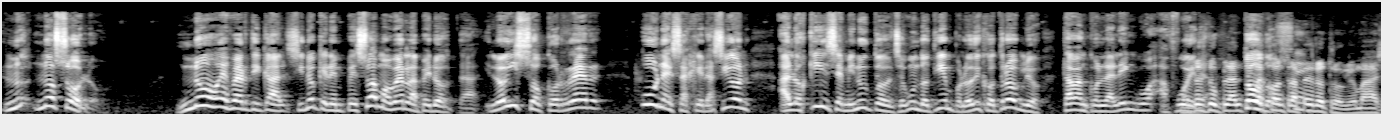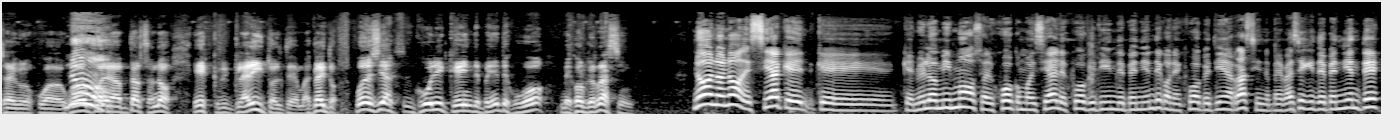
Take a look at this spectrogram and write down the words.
no, no solo no es vertical, sino que le empezó a mover la pelota y lo hizo correr una exageración. A los 15 minutos del segundo tiempo, lo dijo Troglio, estaban con la lengua afuera. Entonces tu planteo es contra Sí. Pedro Troglio, más allá de que un jugador. El No. jugador puede adaptarse o no. Es cl- clarito el tema, clarito. Vos decías, Juli, que Independiente jugó mejor que Racing. No, no, no, decía que, que, que no es lo mismo, o sea, el juego, como decía, el juego que tiene Independiente con el juego que tiene Racing. Me parece que Independiente,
